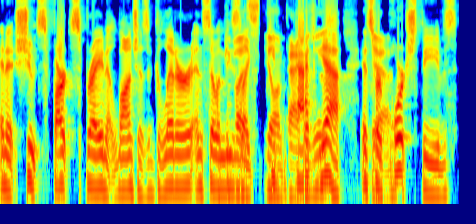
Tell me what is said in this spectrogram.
and it shoots fart spray and it launches glitter. And so in these People like steal in pack- packages? yeah, it's Yeah. for porch thieves.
